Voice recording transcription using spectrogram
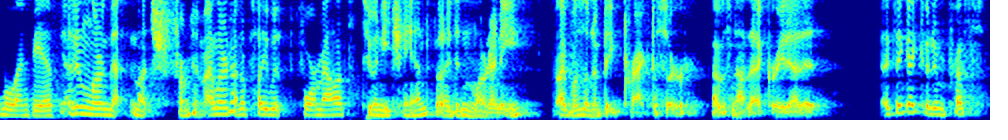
little envious. I didn't learn that much from him. I learned how to play with four mallets, two in each hand, but I didn't learn any. I wasn't a big practicer. I was not that great at it. I think I could impress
